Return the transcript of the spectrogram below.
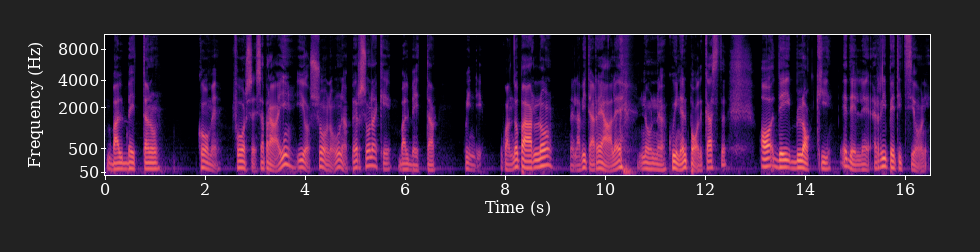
balbettano. Come forse saprai, io sono una persona che balbetta, quindi quando parlo nella vita reale, non qui nel podcast, ho dei blocchi e delle ripetizioni.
